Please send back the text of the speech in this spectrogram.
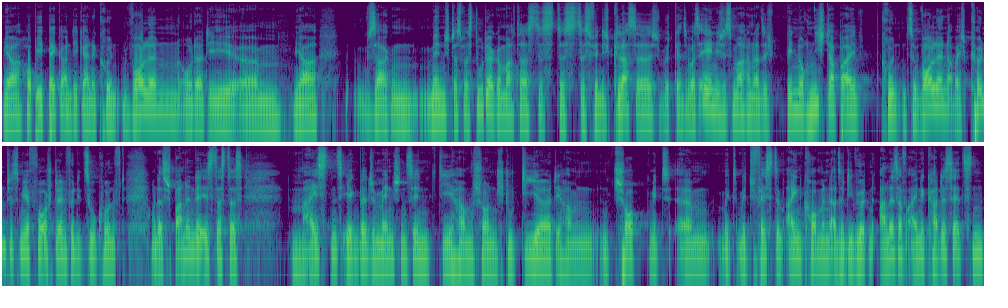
ja, Hobbybäckern, die gerne gründen wollen oder die ähm, ja, sagen, Mensch, das, was du da gemacht hast, das, das, das finde ich klasse, ich würde gerne so was ähnliches machen. Also ich bin noch nicht dabei, gründen zu wollen, aber ich könnte es mir vorstellen für die Zukunft. Und das Spannende ist, dass das meistens irgendwelche Menschen sind, die haben schon studiert, die haben einen Job mit, ähm, mit, mit festem Einkommen. Also die würden alles auf eine Karte setzen,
